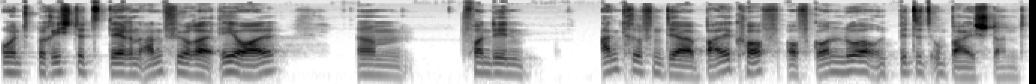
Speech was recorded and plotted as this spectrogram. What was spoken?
und berichtet deren Anführer Eol ähm, von den Angriffen der Balkov auf Gondor und bittet um Beistand.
